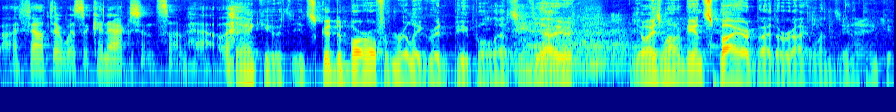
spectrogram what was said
I felt there was a connection somehow. Thank you. It's- It's good to borrow from really good people. That's, yeah, you're- you always want to be inspired by the right ones. Yeah, thank you.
